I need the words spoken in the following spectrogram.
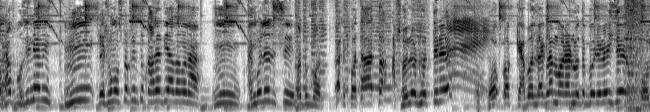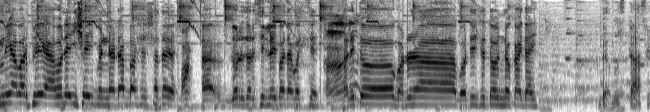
ওটা বুঝিনি আমি। হম এ সমস্ত কিন্তু কানে দেওয়া যাবে না। হম আমি বলে দিচ্ছি। অতুবর খালি কথা তো আসলে সত্যি রে। ও ও কেবল দেখলাম মরার মতো পড়ে রয়েছে। অমনি আবার ফিরে এখন এই সেই নেটা বাসের সাথে জোরে জোরে চিল্লাই কথা করছে তাহলে তো ঘটনা ঘটেছে তো অন্য কায়দায়। ব্যবস্থা আছে।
